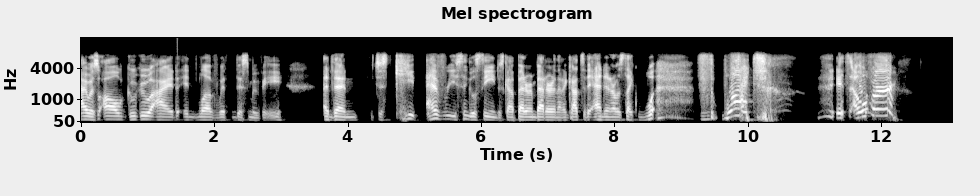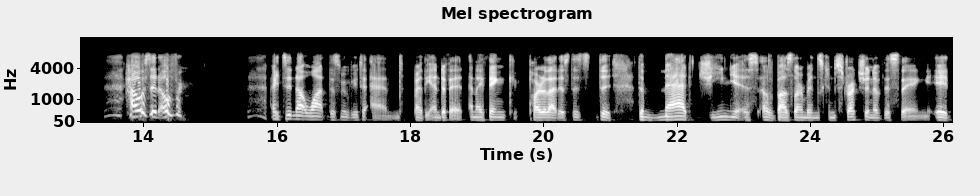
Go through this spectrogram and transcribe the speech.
i was all goo goo eyed in love with this movie and then just keep every single scene just got better and better and then i got to the end and i was like what what? It's over? How is it over i did not want this movie to end by the end of it and i think part of that is this the the mad genius of baz luhrmann's construction of this thing it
